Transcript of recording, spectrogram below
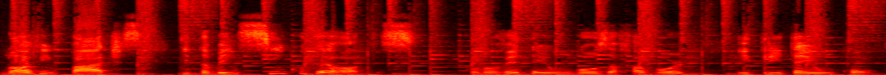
9 empates e também 5 derrotas, com 91 gols a favor e 31 contra.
